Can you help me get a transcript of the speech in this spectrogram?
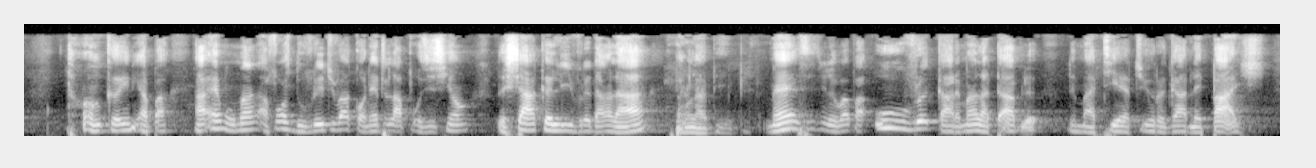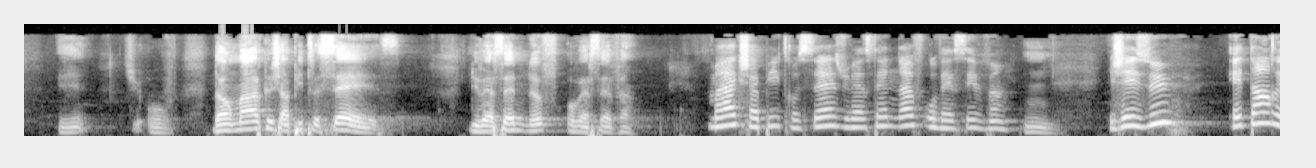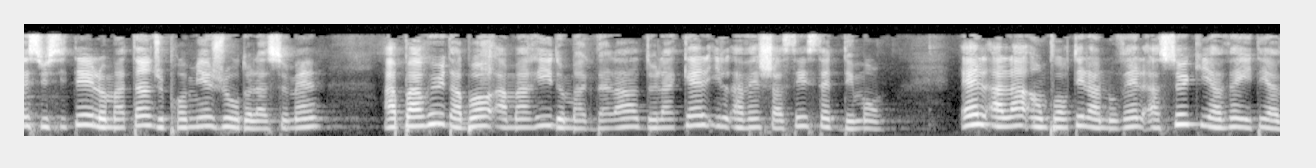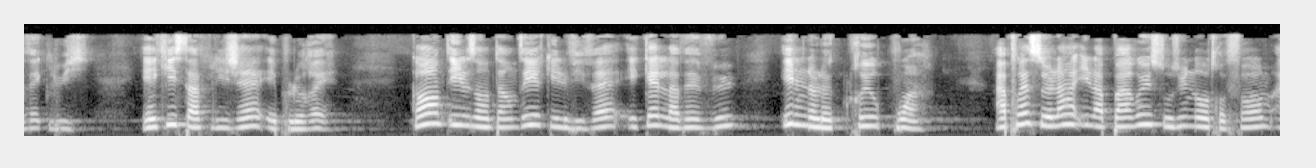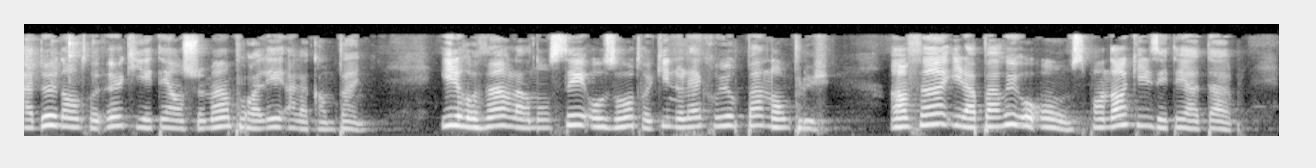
Donc, il n'y a pas. À un moment, à force d'ouvrir, tu vas connaître la position de chaque livre dans la, dans la Bible. Mais si tu ne vois pas, ouvre carrément la table de matière. Tu regardes les pages et tu ouvres. Donc, Marc chapitre 16, du verset 9 au verset 20. Marc chapitre 16, du verset 9 au verset 20. Hmm. Jésus, étant ressuscité le matin du premier jour de la semaine, apparut d'abord à Marie de Magdala, de laquelle il avait chassé sept démons. Elle alla emporter la nouvelle à ceux qui avaient été avec lui, et qui s'affligeaient et pleuraient. Quand ils entendirent qu'il vivait et qu'elle l'avait vu, ils ne le crurent point. Après cela, il apparut sous une autre forme à deux d'entre eux qui étaient en chemin pour aller à la campagne. Ils revinrent l'annoncer aux autres qui ne les crurent pas non plus. Enfin, il apparut aux onze pendant qu'ils étaient à table,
